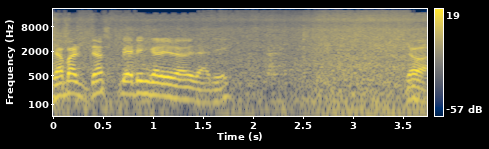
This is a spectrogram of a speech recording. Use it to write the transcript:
જબરજસ્ત બેટિંગ કરી રહ્યો આજે. જવા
